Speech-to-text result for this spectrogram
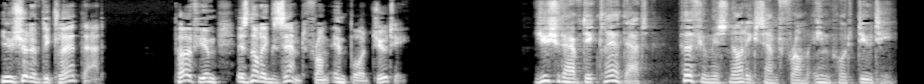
You should have declared that. Perfume is not exempt from import duty. You should have declared that perfume is not exempt from import duty.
